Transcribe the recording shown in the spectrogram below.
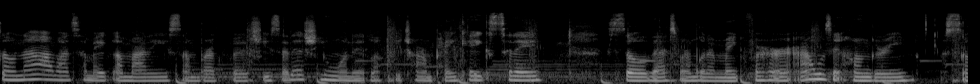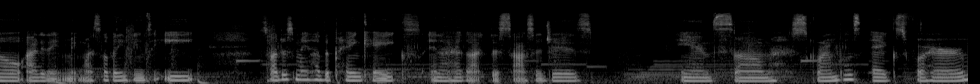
so now I'm about to make Amani some breakfast. She said that she wanted Lucky Charm pancakes today. So that's what I'm going to make for her. I wasn't hungry, so I didn't make myself anything to eat. So I just made her the pancakes and I got the sausages and some scrambled eggs for her.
